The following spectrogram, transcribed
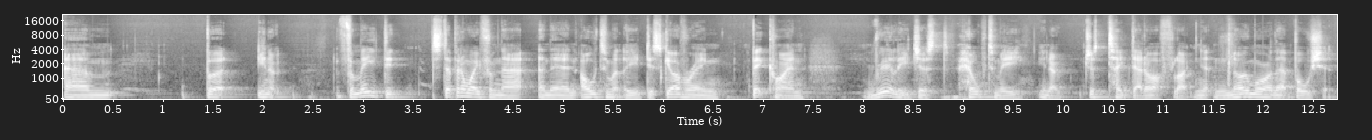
Um, but you know, for me, did, stepping away from that and then ultimately discovering Bitcoin really just helped me, you know, just take that off. Like, no more of that bullshit.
